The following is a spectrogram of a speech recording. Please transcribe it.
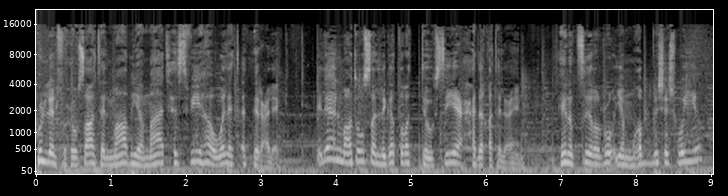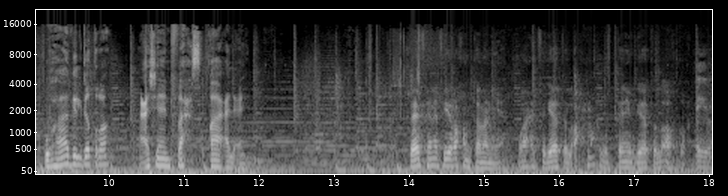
كل الفحوصات الماضية ما تحس فيها ولا تأثر عليك إلين ما توصل لقطرة توسيع حدقة العين. هنا تصير الرؤية مغبشة شوية وهذه القطرة عشان فحص قاع العين. شايف هنا في رقم 8 واحد في جهة الأحمر والتاني في جهة الأخضر. أيوه.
